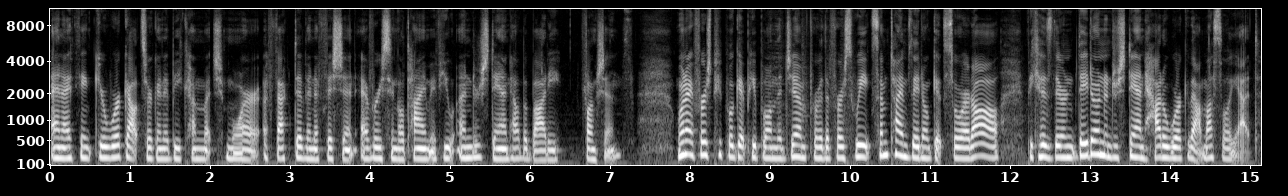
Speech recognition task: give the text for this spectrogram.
And I think your workouts are going to become much more effective and efficient every single time if you understand how the body functions. When I first people get people in the gym for the first week, sometimes they don't get sore at all because they're they don't understand how to work that muscle yet.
